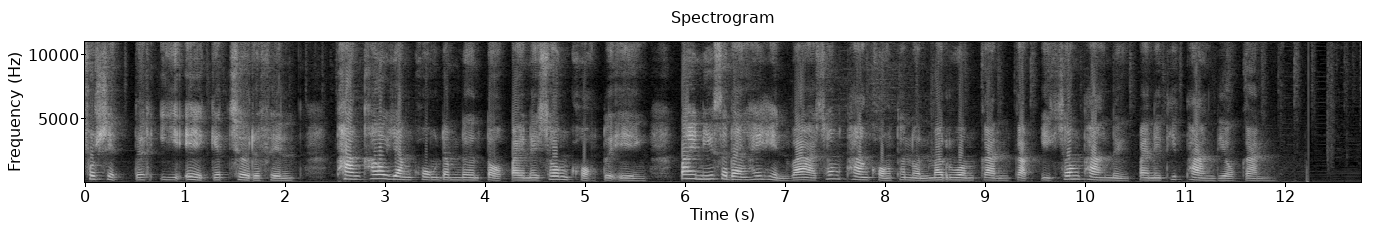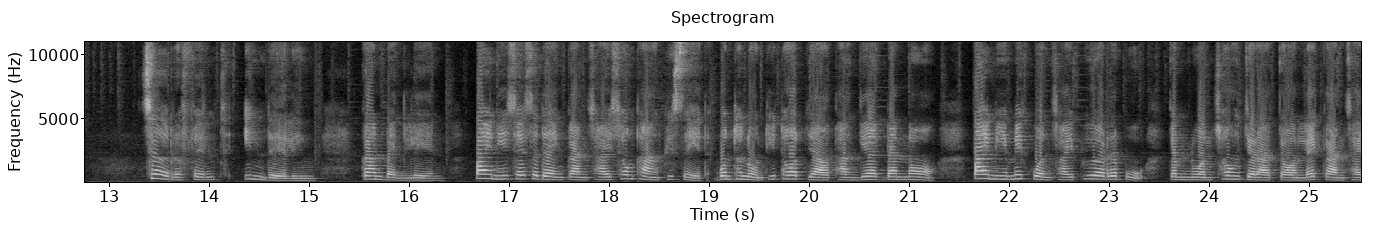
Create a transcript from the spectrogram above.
fortsetter i eget kjørefelt ทางเข้ายังคงดำเนินต่อไปในช่องของตัวเอง ป้ายนี้แสดงให้เห็นว่าช่องทางของถนนมารวมกันกับอีกช่องทางหนึ่งไปในทิศทางเดียวกันเชอร์เรเฟนต์อินเดลิงการแบ่งเลน ป้ายนี้ใช้แสดงการใช้ช่องทางพิเศษ บนถนนที่ทอดยาวทางแยกด้านนอก ป้ายนี้ไม่ควรใช้เพื่อระบุจำนวนช่องจราจรและการใช้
